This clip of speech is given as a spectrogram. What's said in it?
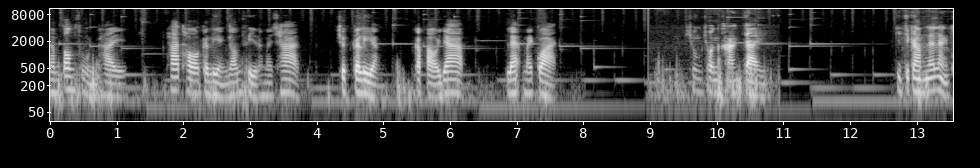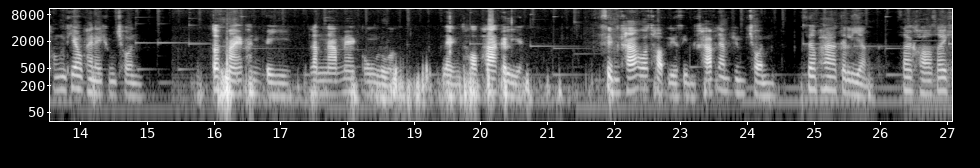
น้ำต้มสมุนไพร ผ้าทอกระเหลี่ยงย้อมสีธรรมชาติ ชุดกระเหลี่ยง กระเป๋าญาบ และไม้กวาด ชุมชนค้างใจกิจกรรมและแหล่งท่องเที่ยวภายในชุมชน ต้นไม้พันปี ลำน้ำแม่กงหลวง แหล่งทอผ้ากระเหลี่ยง สินค้าโอท็อปหรือสินค้าประจำชุมชน เสื้อผ้ากระเหลี่ยงสร้อยคอสร้อยแข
